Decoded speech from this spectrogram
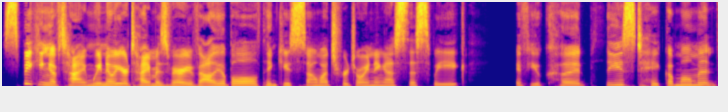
speaking of time, we know your time is very valuable. Thank you so much for joining us this week. If you could, please take a moment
